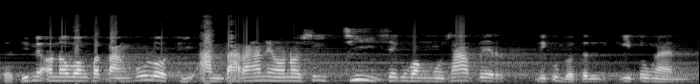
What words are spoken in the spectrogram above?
Jadi nek ana wong petang puluh di antarane ana siji sing wong musafir niku mboten hitungan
